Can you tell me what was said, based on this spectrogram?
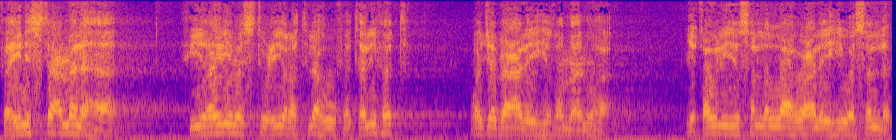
فإن استعملها في غير ما استعيرت له فتلفت وجب عليه ضمانها لقوله صلى الله عليه وسلم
